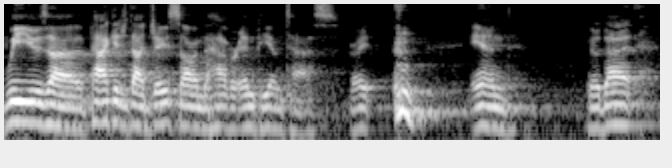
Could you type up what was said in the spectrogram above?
we use uh, package.json to have our npm tasks, right? and you know that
